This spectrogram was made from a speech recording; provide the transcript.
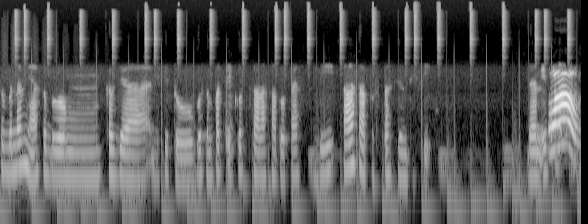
sebenarnya sebelum kerja di situ, gue sempat ikut salah satu tes di salah satu stasiun TV. Dan itu Wow,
